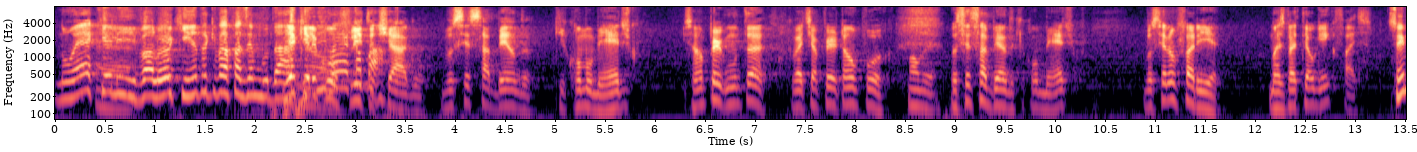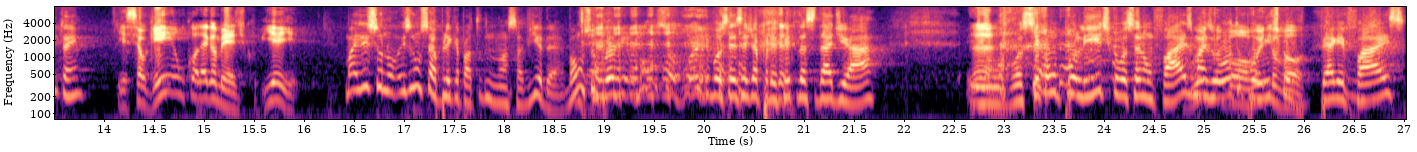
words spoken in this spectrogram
não é aquele valor que entra que vai fazer mudar. E a aquele conflito. Thiago? Você sabendo que como médico, isso é uma pergunta que vai te apertar um pouco. Vamos ver. Você sabendo que como médico, você não faria, mas vai ter alguém que faz. Sempre tem. E esse alguém é um colega médico. E aí? Mas isso não, isso não se aplica para tudo na nossa vida? Vamos supor, que, vamos supor que você seja prefeito da cidade A. E o- você, como político, você não faz, mas É. Muito o outro bom, político pega e faz.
